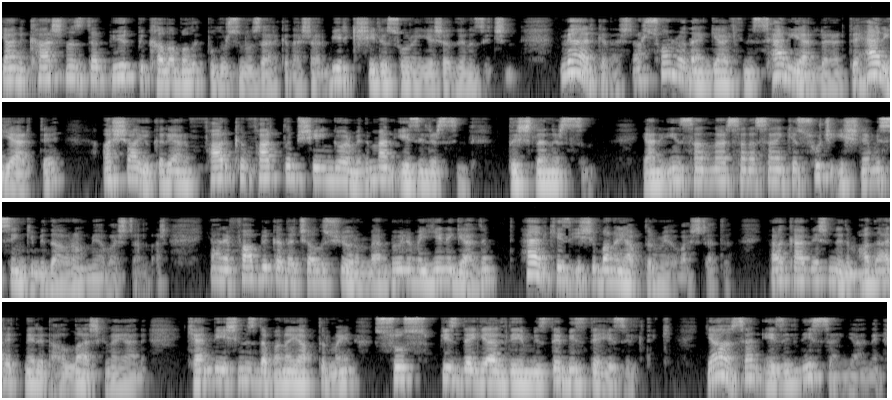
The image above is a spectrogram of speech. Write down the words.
yani karşınızda büyük bir kalabalık bulursunuz arkadaşlar. Bir kişiyle sorun yaşadığınız için. Ve arkadaşlar sonradan geldiğiniz her yerlerde, her yerde aşağı yukarı yani farkı farklı bir şeyin görmedim. Ben ezilirsin, dışlanırsın. Yani insanlar sana sanki suç işlemişsin gibi davranmaya başlarlar. Yani fabrikada çalışıyorum ben bölüme yeni geldim. Herkes işi bana yaptırmaya başladı. Ya kardeşim dedim adalet nerede Allah aşkına yani. Kendi işinizi de bana yaptırmayın. Sus biz de geldiğimizde biz de ezildik. Ya sen ezildiysen yani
